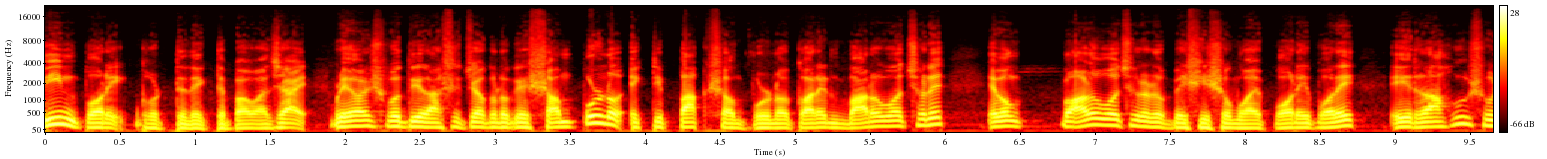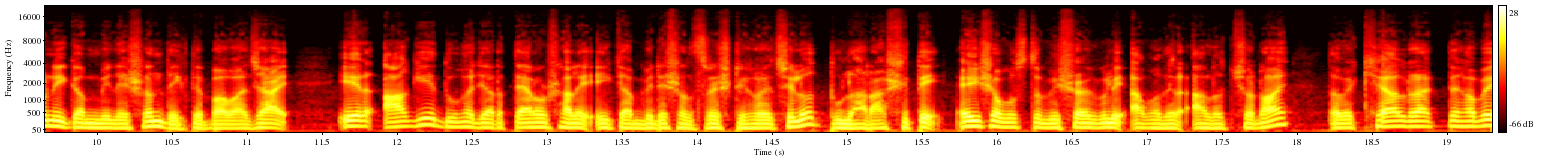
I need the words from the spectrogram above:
দিন পরে ঘটতে দেখতে পাওয়া যায়। বৃহস্পতি রাশিচক্রকে সম্পূর্ণ একটি পাক সম্পূর্ণ করেন বারো বছরে এবং বারো বছরেরও বেশি সময় পরে পরে এই রাহু শনি কম্বিনেশন দেখতে পাওয়া যায়। এর আগে দু হাজার তেরো সালে এই কম্বিনেশন সৃষ্টি হয়েছিল তুলা রাশিতে। এই সমস্ত বিষয়গুলি আমাদের আলোচ্য নয়, তবে খেয়াল রাখতে হবে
